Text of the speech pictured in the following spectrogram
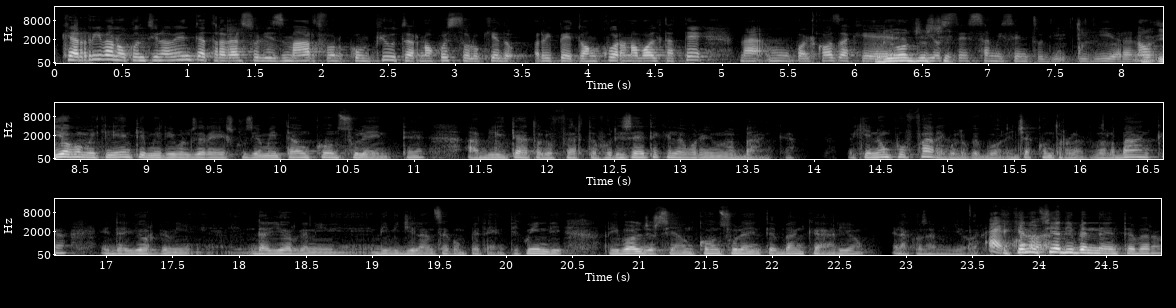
che arrivano continuamente attraverso gli smartphone, computer. No? Questo lo chiedo, ripeto, ancora una volta a te, ma è un qualcosa che Rivolgersi... io stessa mi sento di, di dire. No? Io come cliente mi rivolgerei esclusivamente a un consulente abilitato all'offerta fuori sede che lavora in in una banca, perché non può fare quello che vuole, è già controllato dalla banca e dagli organi, dagli organi di vigilanza competenti. Quindi rivolgersi a un consulente bancario è la cosa migliore. Ecco, e che non sia dipendente però.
